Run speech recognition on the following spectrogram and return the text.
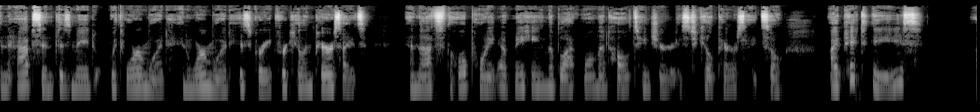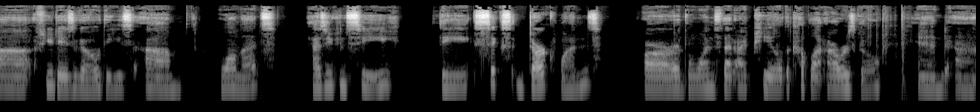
And absinthe is made with wormwood, and wormwood is great for killing parasites. And that's the whole point of making the black walnut hull tincture is to kill parasites. So I picked these uh, a few days ago, these um, walnuts. As you can see, the six dark ones are the ones that I peeled a couple of hours ago. And uh,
